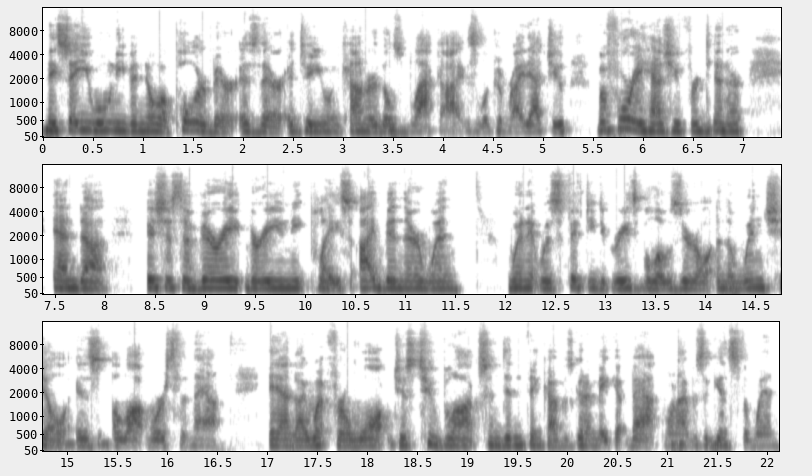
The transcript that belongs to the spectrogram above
They say you won't even know a polar bear is there until you encounter those black eyes looking right at you before he has you for dinner. And uh, it's just a very, very unique place. I've been there when when it was 50 degrees below zero and the wind chill is a lot worse than that. And i went for a walk just two blocks and didn't think i was going to make it back when i was against the wind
